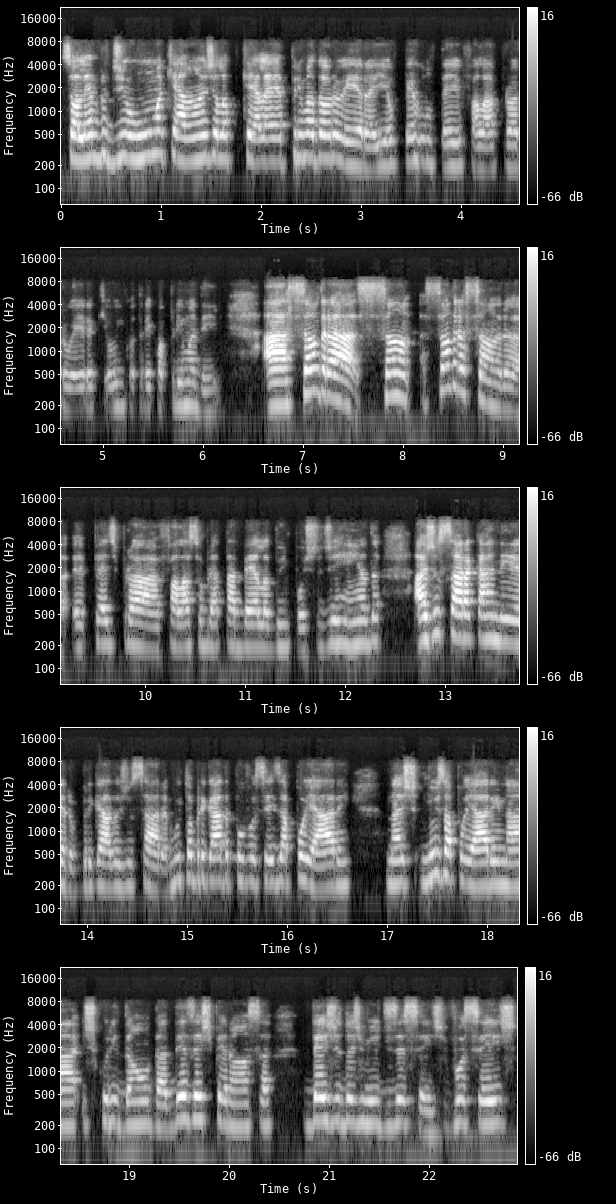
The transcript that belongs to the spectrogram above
só lembro de uma que é a Ângela, porque ela é prima da Aroeira, e eu perguntei falar para a Aroeira que eu encontrei com a prima dele. A Sandra San, Sandra, Sandra é, pede para falar sobre a tabela do imposto de renda. A Jussara Carneiro, obrigada, Jussara. Muito obrigada por vocês apoiarem, nas, nos apoiarem na escuridão da desesperança desde 2016. Vocês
